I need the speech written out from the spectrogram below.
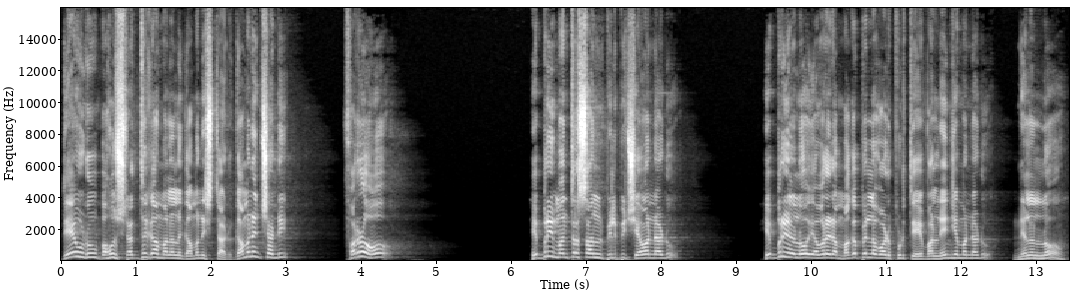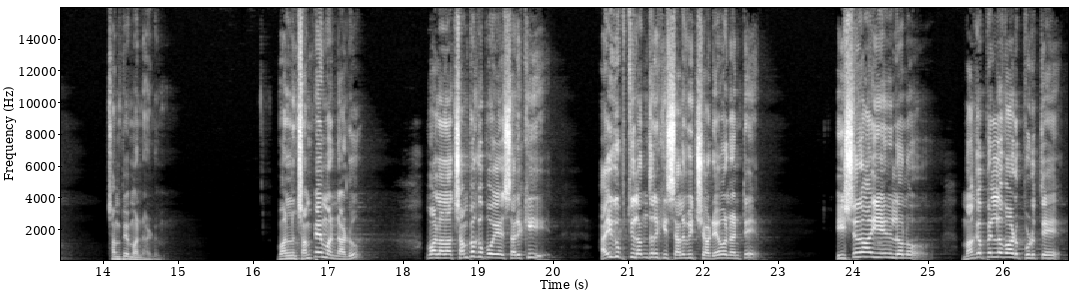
దేవుడు బహు శ్రద్ధగా మనల్ని గమనిస్తాడు. గమనించండి ఫరో హెబ్రి మంత్రసాలను పిలిపించి ఏమన్నాడు? హెబ్రిలలో ఎవరైనా మగపిల్లవాడు పుడితే వాళ్ళని ఏం చేయమన్నాడు? నెలల్లో చంపేమన్నాడు వాళ్ళని చంపేయమన్నాడు. వాళ్ళు అలా చంపకపోయేసరికి ఐగుప్తులందరికీ సెలవిచ్చాడు. ఏమనంటే ఇస్రాయేలులలో మగపిల్లవాడు పుడితే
